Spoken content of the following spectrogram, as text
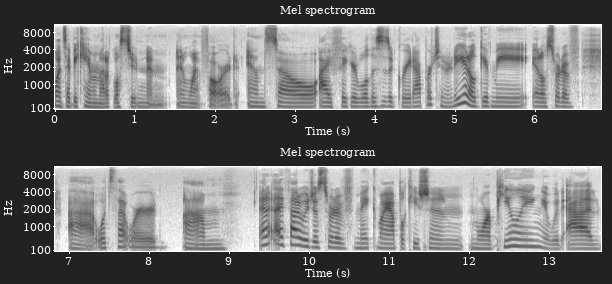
once I became a medical student and, and went forward. And so I figured, well, this is a great opportunity. It'll give me, it'll sort of, uh, what's that word? Um, I, I thought it would just sort of make my application more appealing. It would add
